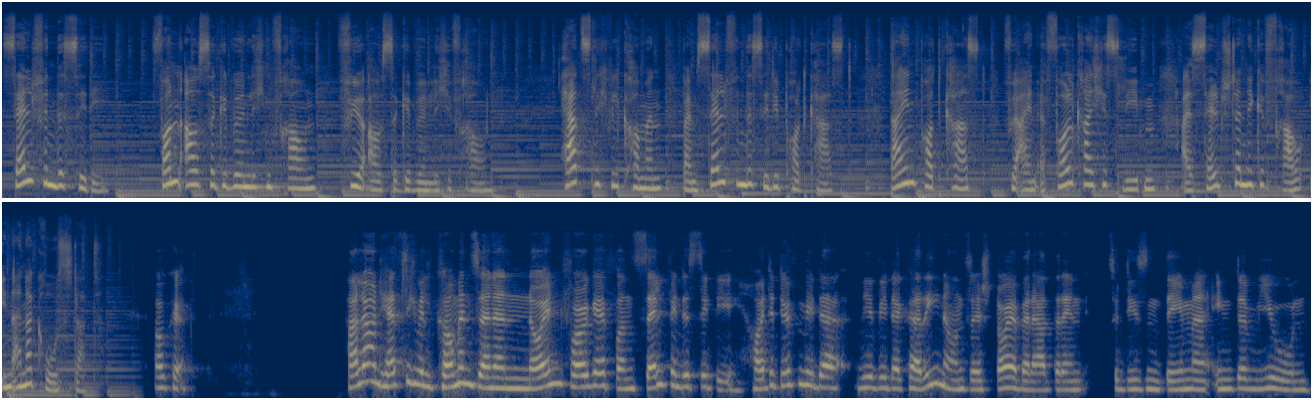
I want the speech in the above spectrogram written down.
Self in the City. Von außergewöhnlichen Frauen für außergewöhnliche Frauen. Herzlich willkommen beim Self in the City Podcast, dein Podcast für ein erfolgreiches Leben als selbstständige Frau in einer Großstadt. Okay. Hallo und herzlich willkommen zu einer neuen Folge von Self in the City. Heute dürfen wir wieder Karina, unsere Steuerberaterin, zu diesem Thema interviewen.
